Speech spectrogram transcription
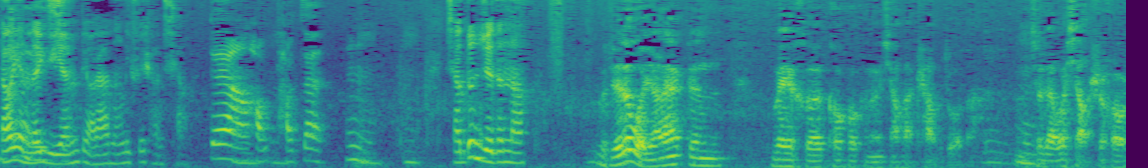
导演的语言表达能力非常强。对啊，好好赞。嗯嗯，小盾觉得呢？我觉得我原来跟薇和 Coco 可能想法差不多吧。嗯就在我小时候，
